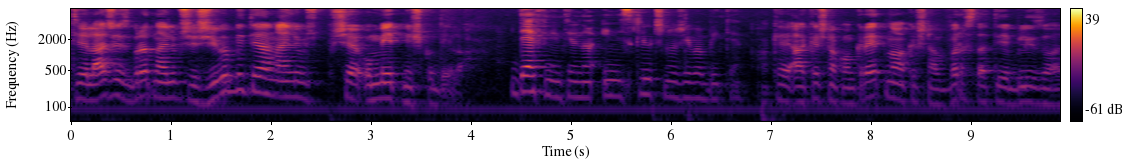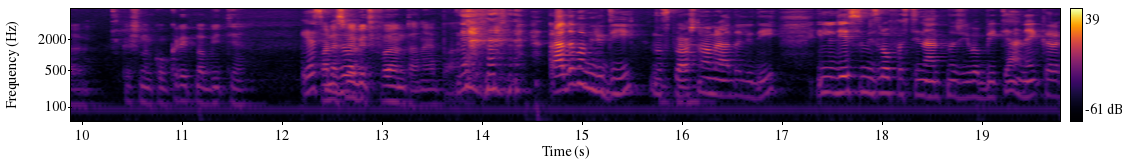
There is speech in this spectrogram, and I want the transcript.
Ti je lažje izbrati najljubše živo bitje ali najljubše umetniško delo? Definitivno in izključno živo bitje. Okay, a kakšno konkretno, kakšna vrsta ti je blizu ali kakšno konkretno bitje? Jaz Pa ne sme zelo- biti fanta, ne. Rada imam ljudi, na splošno imam rada ljudi in ljudje so mi zelo fascinantna živa bitja, ne? ker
